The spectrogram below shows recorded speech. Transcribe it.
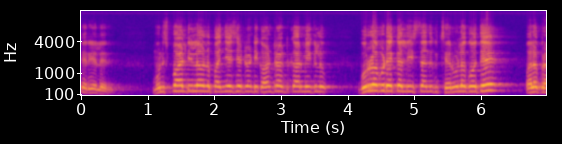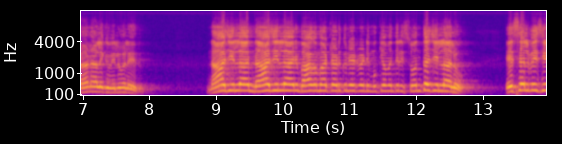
చర్య లేదు. మున్సిపాలిటీలో పనిచేసేటువంటి కాంట్రాక్ట్ కార్మికులు గుర్రపు డెక్కలు తీసేందుకు చెరువులకు పోతే వాళ్ళ ప్రాణాలకు విలువ లేదు. నా జిల్లా నా జిల్లా అని బాగా మాట్లాడుకునేటువంటి ముఖ్యమంత్రి సొంత జిల్లాలో ఎస్ఎల్బిసి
